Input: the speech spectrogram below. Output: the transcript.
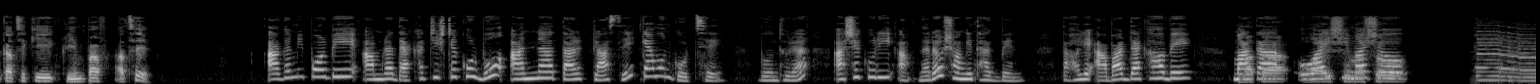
কাছে কি ক্রিম পাফ আছে আগামী পর্বে আমরা দেখার চেষ্টা করব আন্না তার ক্লাসে কেমন করছে বন্ধুরা আশা করি আপনারাও সঙ্গে থাকবেন তাহলে আবার দেখা হবে মাতা মাতা ওয়াই ওয়াই あ。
